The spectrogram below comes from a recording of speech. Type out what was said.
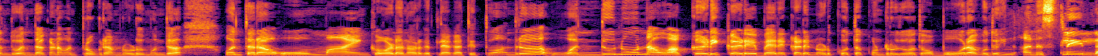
ಒಂದು ಒಂದಗಣ ಒಂದು ಪ್ರೋಗ್ರಾಮ್ ನೋಡೋ ಮುಂದೆ ಒಂಥರ, ಓ ಮೈ ಗಾಡ್ ಅನ್ನೋರ್ಗತ್ಲೆ ಆಗತ್ತಿತ್ತು. ಅಂದ್ರೆ ಒಂದೂ ನಾವು ಆ ಕಡೆ ಈ ಕಡೆ ಬೇರೆ ಕಡೆ ನೋಡ್ಕೋತ ಕುಂಡ್ರದು ಅಥವಾ ಬೋರ್ ಆಗೋದು ಹಿಂಗೆ ಅನಿಸ್ಲೇ ಇಲ್ಲ.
